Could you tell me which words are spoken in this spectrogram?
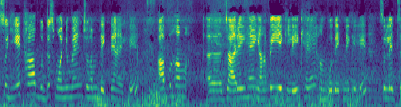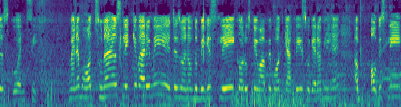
सो ये था बुद्धिस्ट मॉन्यूमेंट जो हम देखने आए थे। अब हम जा रहे हैं। यहाँ पे एक लेक है, हम वो देखने के लिए। So let's just go and see मैंने बहुत सुना है उस लेक के बारे में। It is one of the biggest lake और उसके वहाँ पे बहुत कैफेज वगैरह भी हैं। अब ऑब्वियसली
